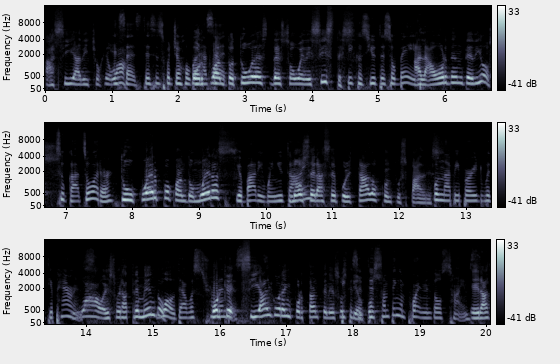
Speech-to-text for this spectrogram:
así ha dicho Jehová, says, This is what Jehovah por has said. cuanto tú des- desobedeciste Because you disobeyed a la orden de Dios, to God's order, tu cuerpo cuando mueras your body, when you no die, será sepultado con tus padres. will not be buried with your parents. Wow, eso era tremendo. Whoa, that was Porque tremendous. si algo era importante en esos Because if there's tiempos, something important in those times, era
